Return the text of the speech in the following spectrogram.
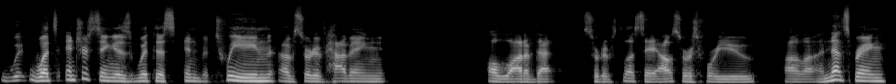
w- what's interesting is with this in between of sort of having a lot of that sort of, let's say, outsourced for you a la a NetSpring,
